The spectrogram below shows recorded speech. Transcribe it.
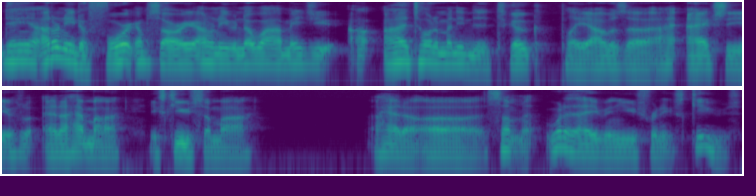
Damn, I don't need a fork. I'm sorry. I don't even know why I made you. I, I told him I needed to go play. I was uh, I, I actually, was, and I had my excuse on my. I had a uh something. What did I even use for an excuse?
